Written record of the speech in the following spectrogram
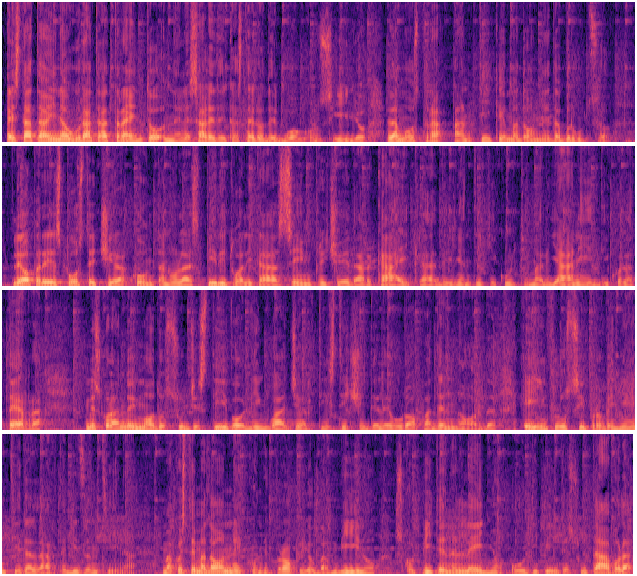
È stata inaugurata a Trento, nelle sale del Castello del Buon Consiglio, la mostra Antiche Madonne d'Abruzzo. Le opere esposte ci raccontano la spiritualità semplice ed arcaica degli antichi culti mariani di quella terra, mescolando in modo suggestivo linguaggi artistici dell'Europa del Nord e influssi provenienti dall'arte bizantina. Ma queste Madonne, con il proprio bambino, scolpite nel legno o dipinte su tavola,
